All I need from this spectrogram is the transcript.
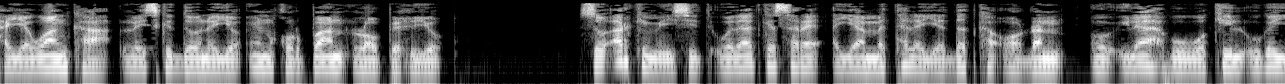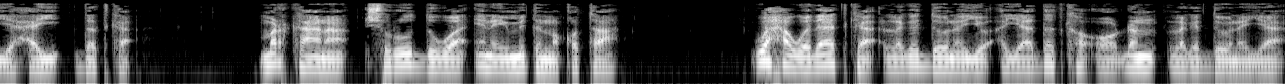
xayawaanka layska doonayo in qurbaan loo bixiyo soo arki maysid wadaadka sare ayaa matalaya dadka oo dhan oo ilaah buu wakiil uga yahay dadka. Markaana shuruuddu waa inay mid noqotaa. Waxa wadaadka laga doonayo ayaa dadka oo dhan laga doonayaa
